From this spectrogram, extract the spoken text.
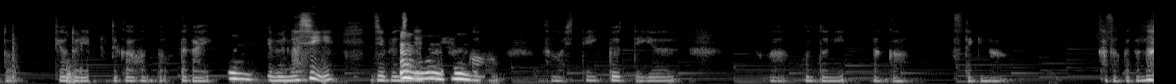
当手を取り合ってか本当お互いうん。自分らしい自分うんでこ。う過ごしていくっていうのが本当になんか素敵な家族だなっ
